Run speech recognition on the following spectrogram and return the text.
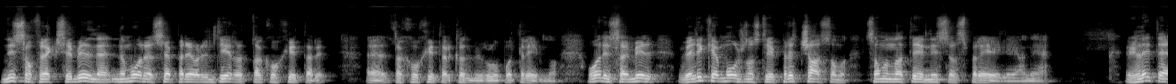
niso fleksibilne, ne morejo se preorientirati tako hitro, eh, tako hitro, kot bi bilo potrebno. Oni so imeli velike možnosti pred časom, samo na te niso sprejeli. Glede,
